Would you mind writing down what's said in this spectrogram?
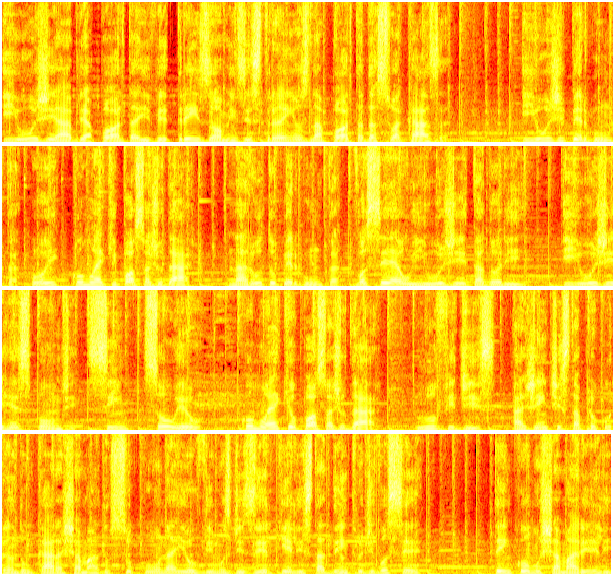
Yuji abre a porta e vê três homens estranhos na porta da sua casa. Yuji pergunta: Oi, como é que posso ajudar? Naruto pergunta: Você é o Yuji Itadori? Yuji responde: Sim, sou eu. Como é que eu posso ajudar? Luffy diz: A gente está procurando um cara chamado Sukuna e ouvimos dizer que ele está dentro de você. Tem como chamar ele,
